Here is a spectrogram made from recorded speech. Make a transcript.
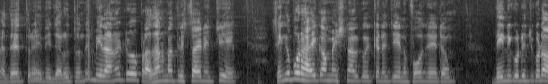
పెద్ద ఎత్తున ఇది జరుగుతుంది. మీరు అన్నట్టు ప్రధానమంత్రి స్థాయి నుంచి సింగపూర్ హై కమిషనర్కు ఇక్కడ నుంచి ఈయన ఫోన్ చేయటం దీని గురించి కూడా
